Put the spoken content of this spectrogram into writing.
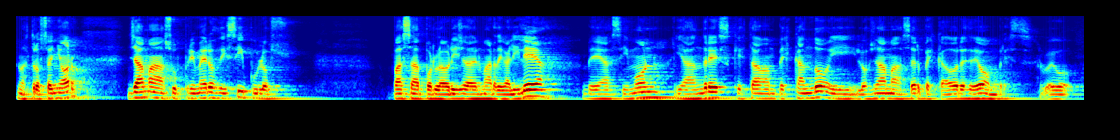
Nuestro Señor llama a sus primeros discípulos, pasa por la orilla del mar de Galilea, ve a Simón y a Andrés que estaban pescando y los llama a ser pescadores de hombres. Luego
